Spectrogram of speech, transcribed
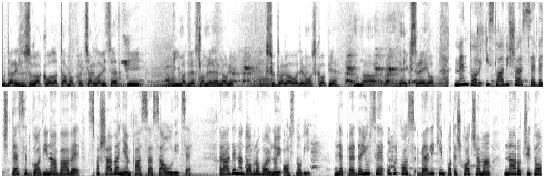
Udarili su ga kola tamo kod Čaglavice i ima dve slomljene noge. Sutra ga vodimo u Skopje na X-ray. Mentor i Slaviša se već 10 godina bave spašavanjem pasa sa ulice. Rade na dobrovoljnoj osnovi. Ne predaju se uprkos velikim poteškoćama, naročito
